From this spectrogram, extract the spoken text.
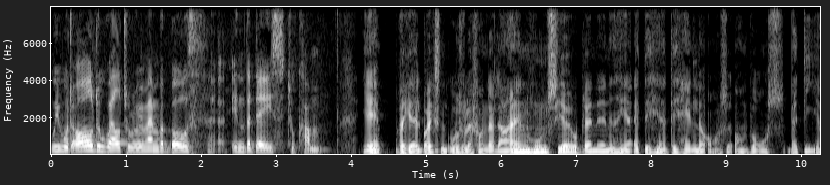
We would all do well to remember both in the days to come. Ja, Rikke Albrechtsen, Ursula von der Leyen, hun siger jo blandt andet her, at det her, det handler også om vores værdier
